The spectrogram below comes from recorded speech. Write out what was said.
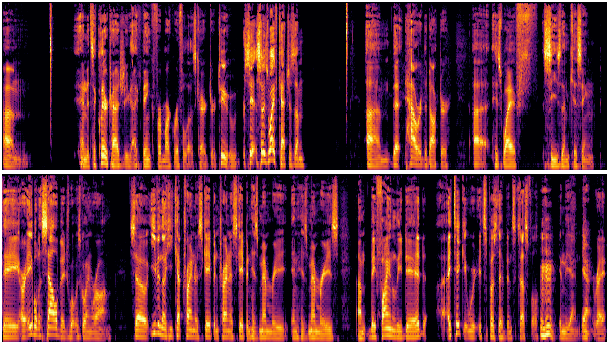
um, and it's a clear tragedy, I think, for Mark Ruffalo's character too. So, so his wife catches him. Um, that Howard, the doctor, uh, his wife sees them kissing. They are able to salvage what was going wrong. So even though he kept trying to escape and trying to escape in his memory, in his memories, um, they finally did. I take it we're- it's supposed to have been successful in the end. Yeah. right.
